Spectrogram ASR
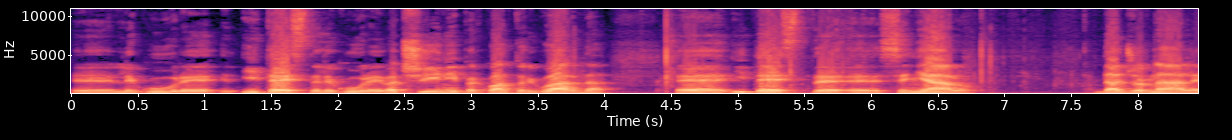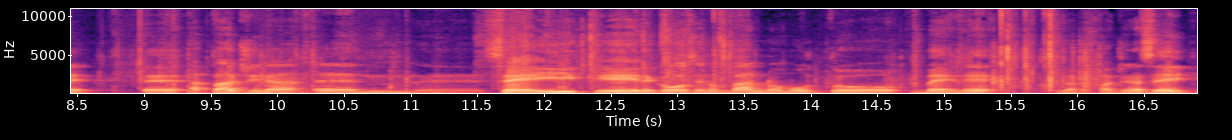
eh, le cure, i test, le cure e i vaccini, per quanto riguarda eh, i test, eh, segnalo dal giornale eh, a pagina ehm, 6 che le cose non vanno molto bene, scusate, a pagina 6,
